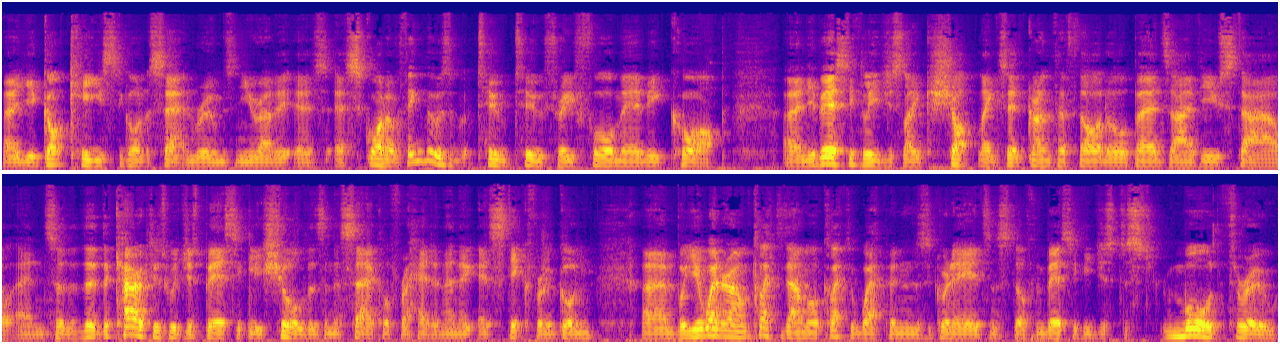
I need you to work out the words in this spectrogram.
Uh, you got keys to go into certain rooms, and you had a, a, a squad of I think there was about two, two, three, four maybe co-op, and you basically just like shot like I said Grand Theft Auto bird's eye view style, and so the, the characters were just basically shoulders and a circle for a head and then a, a stick for a gun. Um, but you went around, collected ammo, collected weapons, grenades and stuff, and basically just, just mowed through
